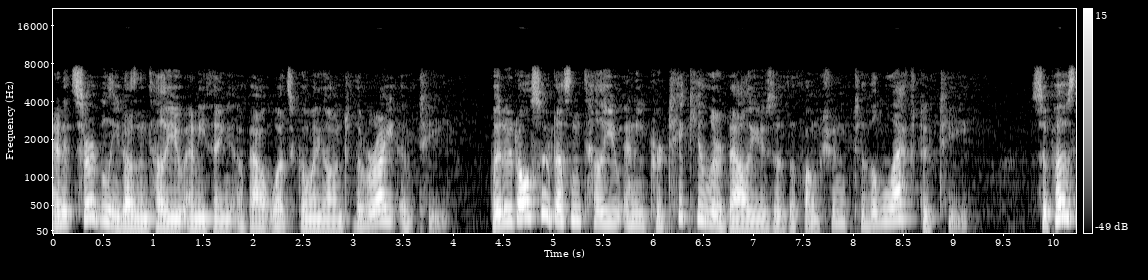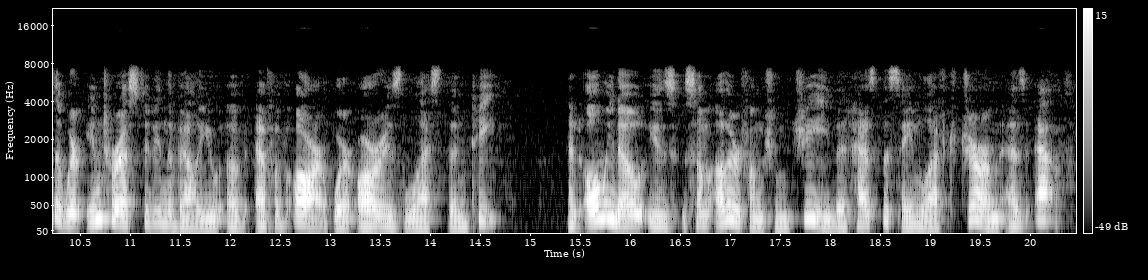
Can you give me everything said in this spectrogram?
and it certainly doesn't tell you anything about what's going on to the right of t. But it also doesn't tell you any particular values of the function to the left of t. Suppose that we're interested in the value of f of r, where r is less than t. And all we know is some other function g that has the same left germ as f.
